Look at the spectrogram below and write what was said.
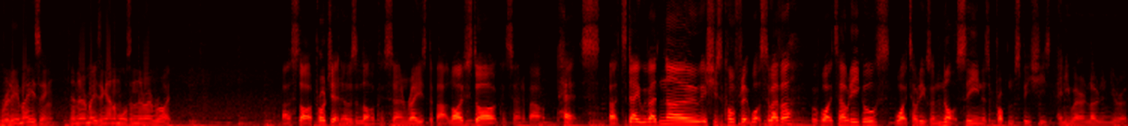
really amazing. And they're amazing animals in their own right. At the start of the project, there was a lot of concern raised about livestock, concern about pets. But today we've had no issues of conflict whatsoever with white-tailed eagles. White-tailed eagles are not seen as a problem species anywhere in lowland Europe.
